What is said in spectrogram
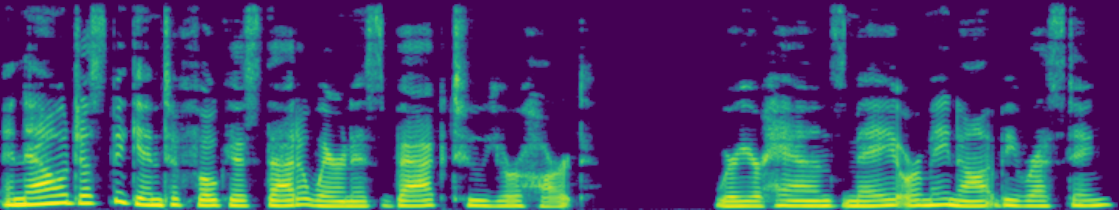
And now just begin to focus that awareness back to your heart, where your hands may or may not be resting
